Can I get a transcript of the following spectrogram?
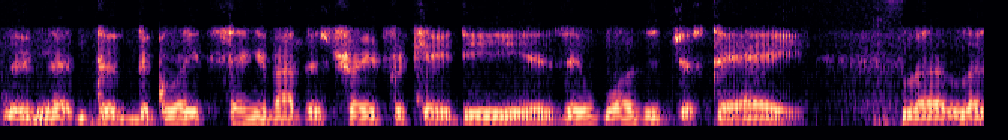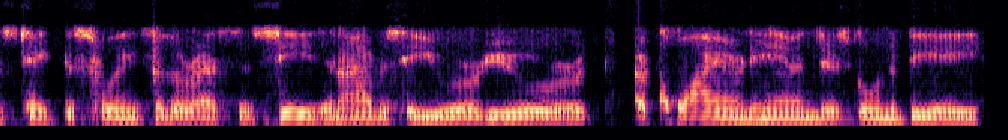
the, the great thing about this trade for KD is it wasn't just a hey. Let, let's take the swing for the rest of the season. Obviously, you were you were acquiring him, and there's going to be a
